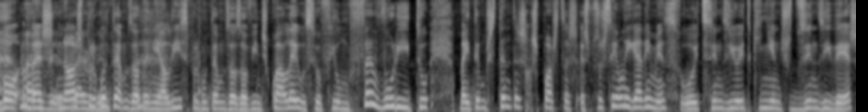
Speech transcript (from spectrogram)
Bom, mas ver, nós perguntamos ver. ao Daniel isso, perguntamos aos ouvintes qual é o seu filme favorito. Bem, temos tantas respostas. As pessoas têm ligado imenso. 808, 500, 210,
